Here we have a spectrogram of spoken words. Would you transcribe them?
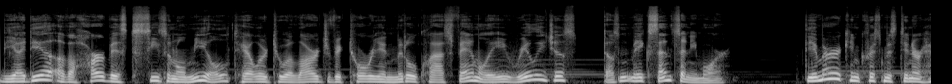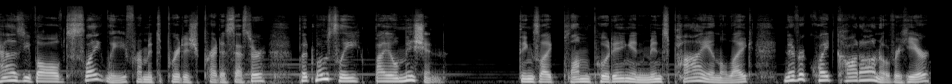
the idea of a harvest seasonal meal tailored to a large Victorian middle class family really just doesn't make sense anymore. The American Christmas dinner has evolved slightly from its British predecessor, but mostly by omission. Things like plum pudding and mince pie and the like never quite caught on over here,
